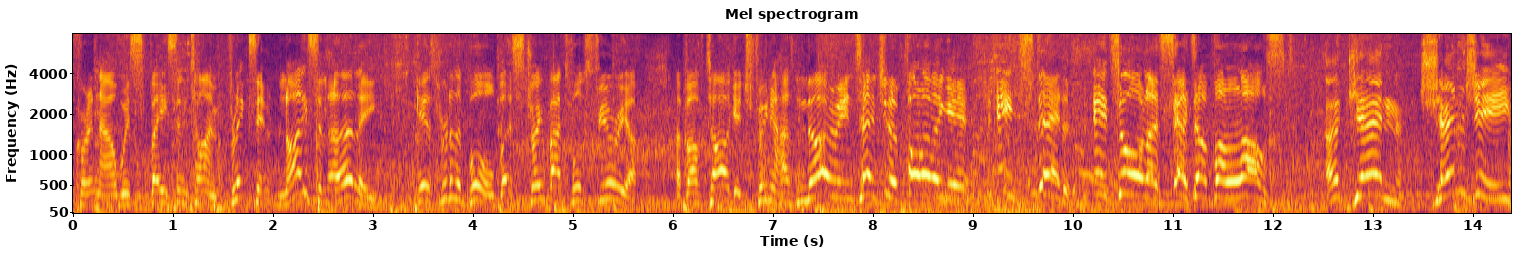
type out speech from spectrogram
Chronic now with space and time. Flicks it nice and early. Gets rid of the ball, but straight back towards Furia. Above target, Drufinho has no intention of following it. Instead, it's all a setup for Lost. Again, Gen G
